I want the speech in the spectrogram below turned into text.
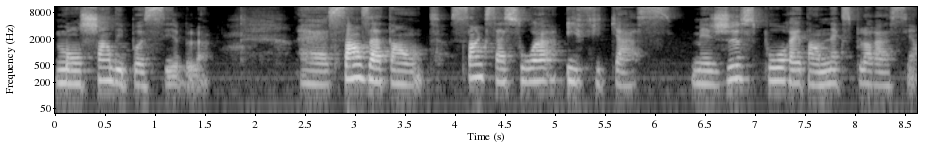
mon champ des possibles, euh, sans attente, sans que ça soit efficace, mais juste pour être en exploration.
